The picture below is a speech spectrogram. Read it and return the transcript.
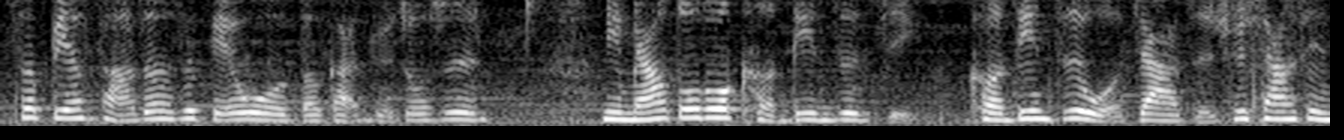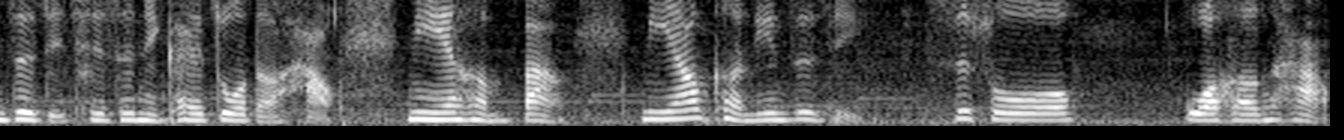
这边反而真的是给我的感觉就是，你们要多多肯定自己，肯定自我价值，去相信自己，其实你可以做得好，你也很棒。你要肯定自己，是说。我很好，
